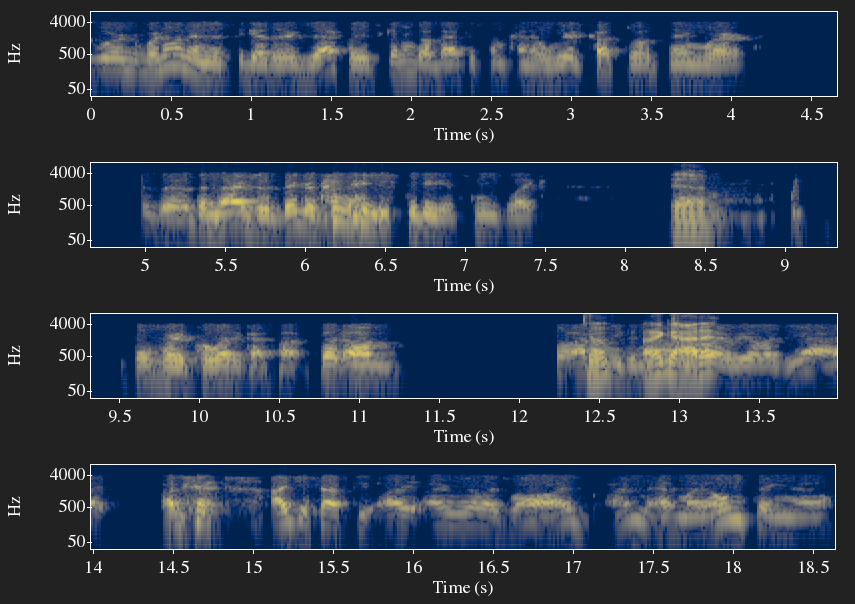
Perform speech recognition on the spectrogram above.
we're we're not in this together exactly. It's going to go back to some kind of weird cutthroat thing where the the knives are bigger than they used to be. It seems like. Yeah. Um, that was very poetic, I thought. But um, so I don't Nope, even know. I got it. I realize, yeah, I, I mean, I just have to. I I realize, wow, I I'm have my own thing now.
